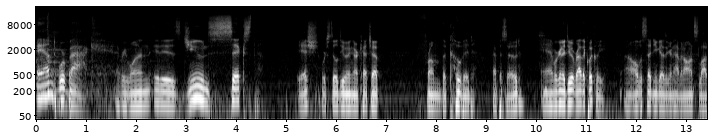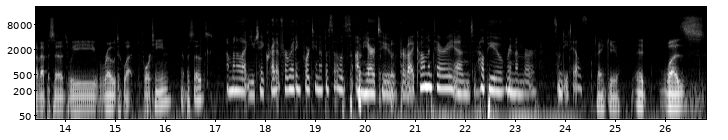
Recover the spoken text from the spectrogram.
And we're back, everyone. It is June 6th ish. We're still doing our catch up from the COVID episode, and we're going to do it rather quickly. Uh, all of a sudden, you guys are going to have an onslaught of episodes. We wrote, what, 14 episodes? I'm going to let you take credit for writing 14 episodes. I'm here to provide commentary and help you remember some details. Thank you. It was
